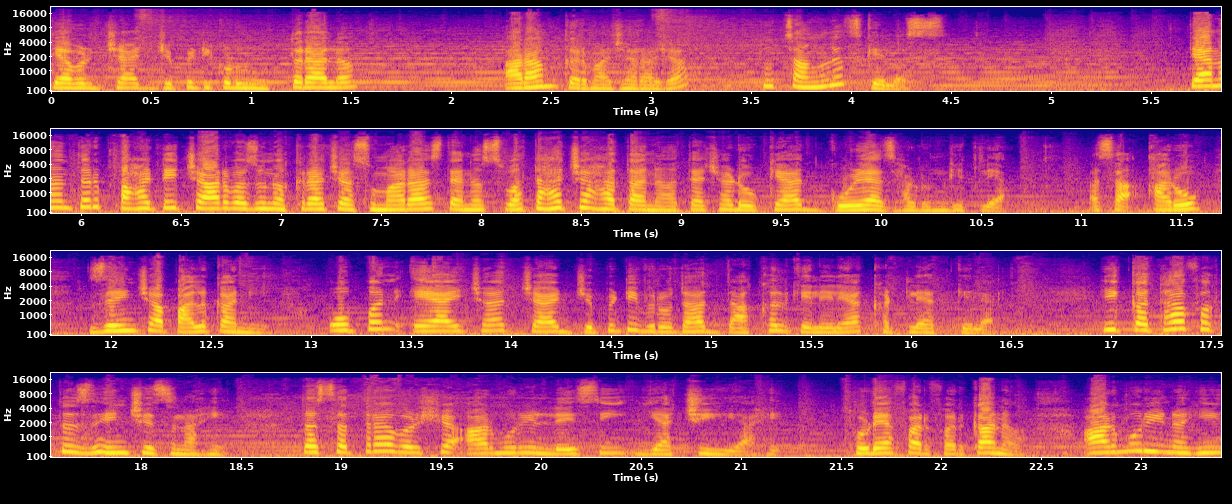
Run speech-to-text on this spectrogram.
त्यावर चॅट जीपीटीकडून उत्तर आलं. आराम कर माझ्या राजा तू चांगलंच केलंस. त्यानंतर पहाटे चार वाजून अकराच्या सुमारास त्यानं स्वतःच्या हातानं त्याच्या डोक्यात गोळ्या झाडून घेतल्या. असा आरोप झेनच्या पालकांनी ओपन ए आयच्या चॅट जीपीटी विरोधात दाखल केलेल्या खटल्यात केलाय. ही कथा फक्त झेनचीच नाही तर सतरा वर्षीय आर्मोरी लेसी याचीही आहे. थोड्याफार फरकानं आर्मोरीनंही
